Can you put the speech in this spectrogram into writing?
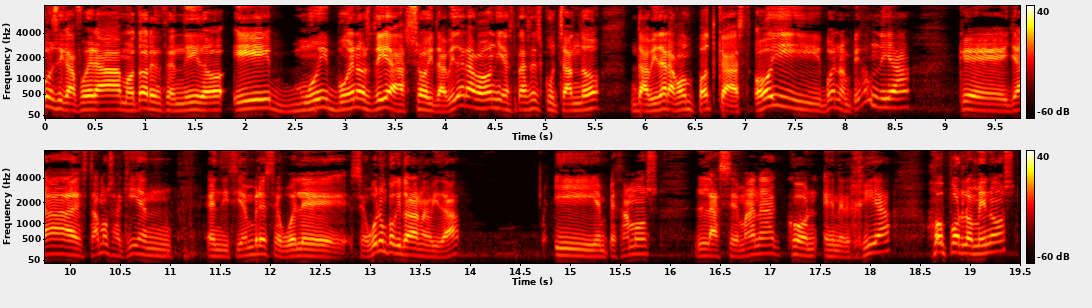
Música fuera, motor encendido y muy buenos días. Soy David Aragón y estás escuchando David Aragón Podcast. Hoy, bueno, empieza un día que ya estamos aquí en, en diciembre, se huele, se huele un poquito a la Navidad y empezamos la semana con energía o por lo menos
